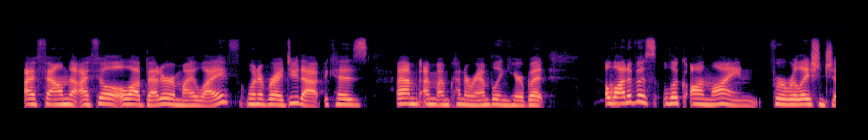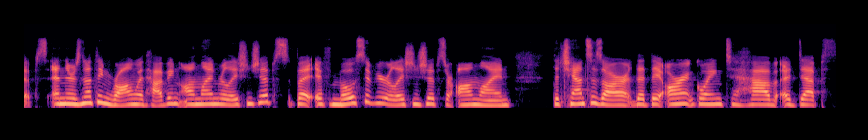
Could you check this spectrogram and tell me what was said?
I found that I feel a lot better in my life whenever I do that because I'm, I'm, I'm kind of rambling here, but a uh-huh. lot of us look online for relationships and there's nothing wrong with having online relationships. But if most of your relationships are online, the chances are that they aren't going to have a depth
